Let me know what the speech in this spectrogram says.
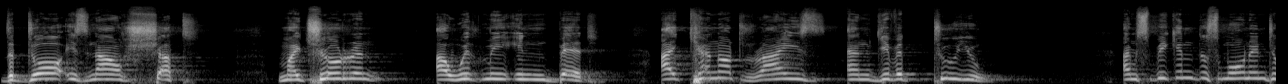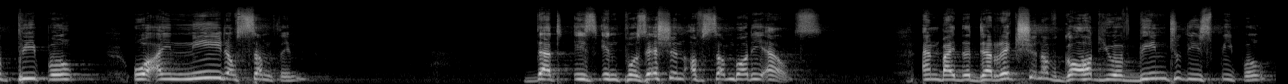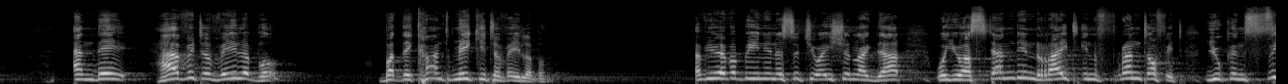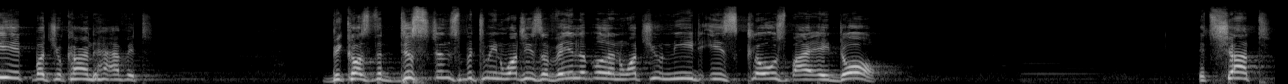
The door is now shut. My children are with me in bed. I cannot rise and give it to you. I'm speaking this morning to people who are in need of something that is in possession of somebody else. And by the direction of God, you have been to these people and they have it available, but they can't make it available. Have you ever been in a situation like that where you are standing right in front of it? You can see it, but you can't have it. Because the distance between what is available and what you need is closed by a door. It's shut.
